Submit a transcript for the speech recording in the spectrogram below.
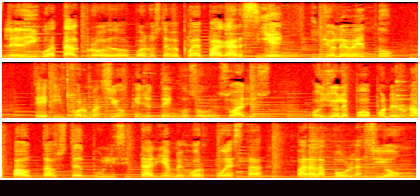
le digo a tal proveedor, bueno, usted me puede pagar 100 y yo le vendo eh, información que yo tengo sobre usuarios o yo le puedo poner una pauta a usted publicitaria mejor puesta para la población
